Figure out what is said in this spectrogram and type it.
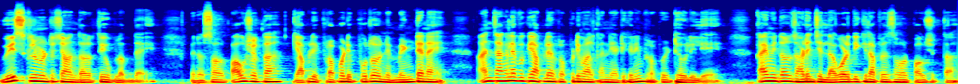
वीस किलोमीटरच्या अंतरावरती उपलब्ध आहे. मित्रांनो समोर पाहू शकता की आपली प्रॉपर्टी पूर्णपणे मेंटेन आहे आणि चांगल्यापैकी आपल्या प्रॉपर्टी मालकांनी या ठिकाणी प्रॉपर्टी ठेवलेली आहे. काही मित्रांनो झाडांची लागवड देखील आपल्यासमोर पाहू शकता.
